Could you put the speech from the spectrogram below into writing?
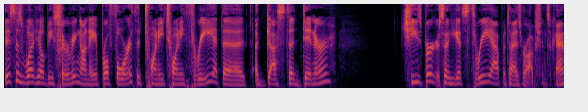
this is what he'll be serving on April 4th of 2023 at the Augusta dinner. Cheeseburger. So he gets three appetizer options, okay?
